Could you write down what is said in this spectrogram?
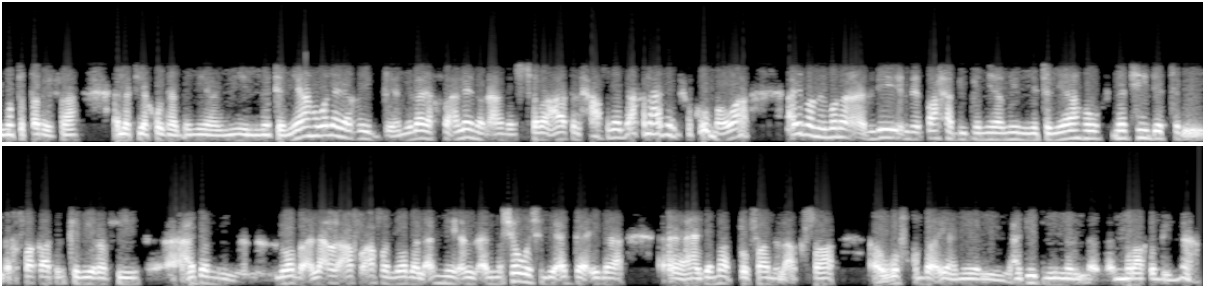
المتطرفة التي يقودها بنيامين نتنياهو ولا يغيب يعني لا يخفى علينا الآن الصراعات الحاصلة داخل هذه الحكومة أيضا المنا... اللي طاح ببنيامين نتنياهو نتيجة الإخفاقات الكبيرة في عدم الوضع عفوا الوضع الأمني المشوش اللي أدى إلى آه، هجمات طوفان الأقصى وفق يعني العديد من المراقبين. نعم.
